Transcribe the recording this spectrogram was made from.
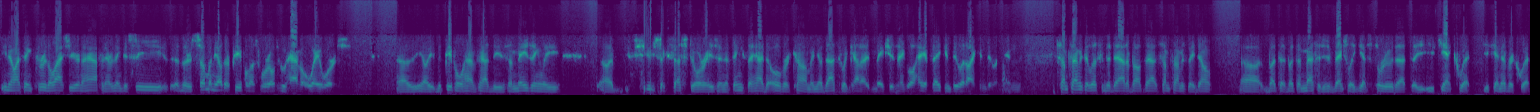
You know, I think through the last year and a half and everything to see there's so many other people in this world who have it way worse. Uh, you know, the people have had these amazingly uh, huge success stories and the things they had to overcome. And you know, that's what kind of makes you think, well, hey, if they can do it, I can do it. And sometimes they listen to dad about that, sometimes they don't. Uh, but the, but the message eventually gets through that uh, you can't quit. You can never quit.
